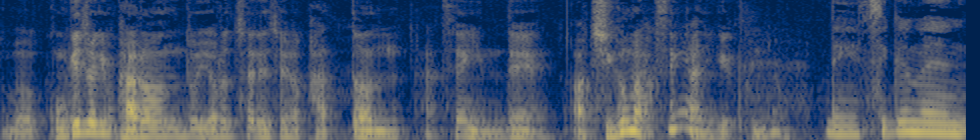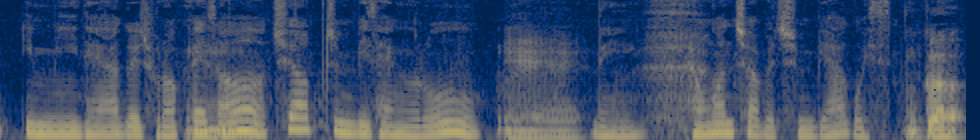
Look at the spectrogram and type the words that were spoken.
뭐 공개적인 발언도 여러 차례 제가 봤던 학생인데 아 지금은 학생이 아니겠군요. 네, 지금은 이미 대학을 졸업해서 취업 준비생으로 예. 네, 병원 취업을 준비하고 있습니다. 그러니까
